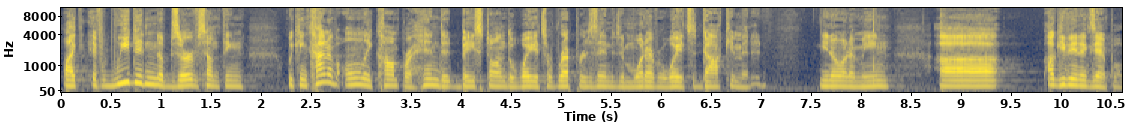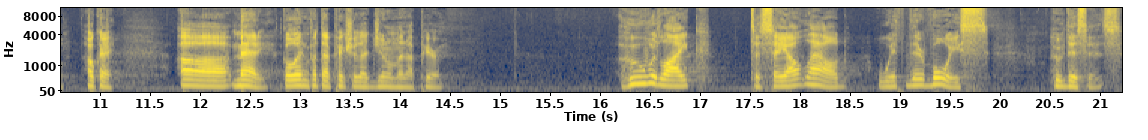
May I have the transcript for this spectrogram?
Like, if we didn't observe something, we can kind of only comprehend it based on the way it's represented in whatever way it's documented. You know what I mean? Uh, I'll give you an example. Okay. Uh, Maddie, go ahead and put that picture of that gentleman up here. Who would like to say out loud with their voice who this is.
